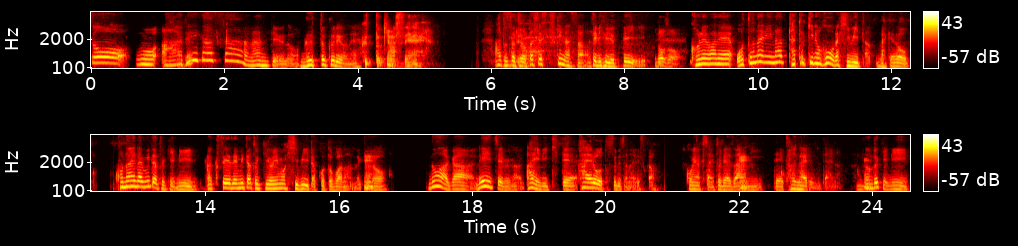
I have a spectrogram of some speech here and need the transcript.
そう。もうあれがさなんていうの？グッとくるよね。グッときますね。あとさちょっと私好きなさセリフ言っていい？どうぞ。これはね大人になった時の方が響いたんだけどこの間見た時に学生で見た時よりも響いた言葉なんだけど、ノアがレイチェルが会いに来て帰ろうとするじゃないですか婚約者にとりあえず会いに行って考えるみたいな、その時に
